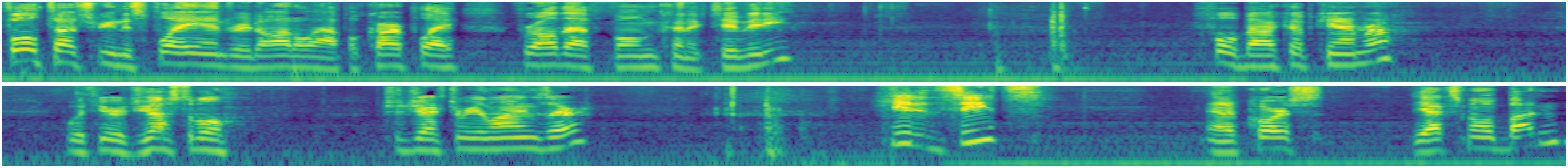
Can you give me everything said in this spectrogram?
Full touchscreen display, Android Auto, Apple CarPlay for all that phone connectivity. Full backup camera with your adjustable trajectory lines there. Heated seats, and of course, the X mode button.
